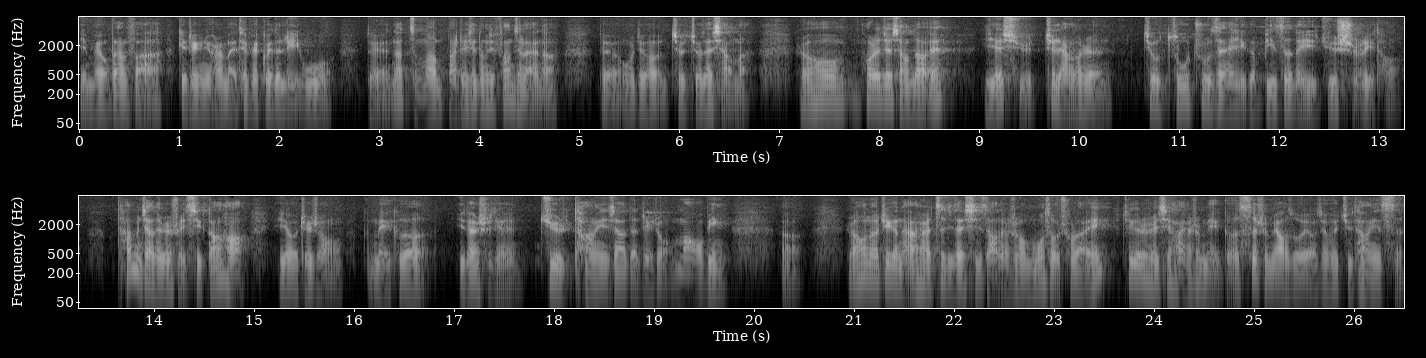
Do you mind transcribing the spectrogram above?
也没有办法给这个女孩买特别贵的礼物。对，那怎么把这些东西放进来呢？对，我就就就在想嘛。然后后来就想到，哎，也许这两个人就租住在一个逼仄的一居室里头，他们家的热水器刚好也有这种每隔一段时间巨烫一下的这种毛病，啊，然后呢，这个男孩自己在洗澡的时候摸索出来，哎，这个热水器好像是每隔四十秒左右就会巨烫一次。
